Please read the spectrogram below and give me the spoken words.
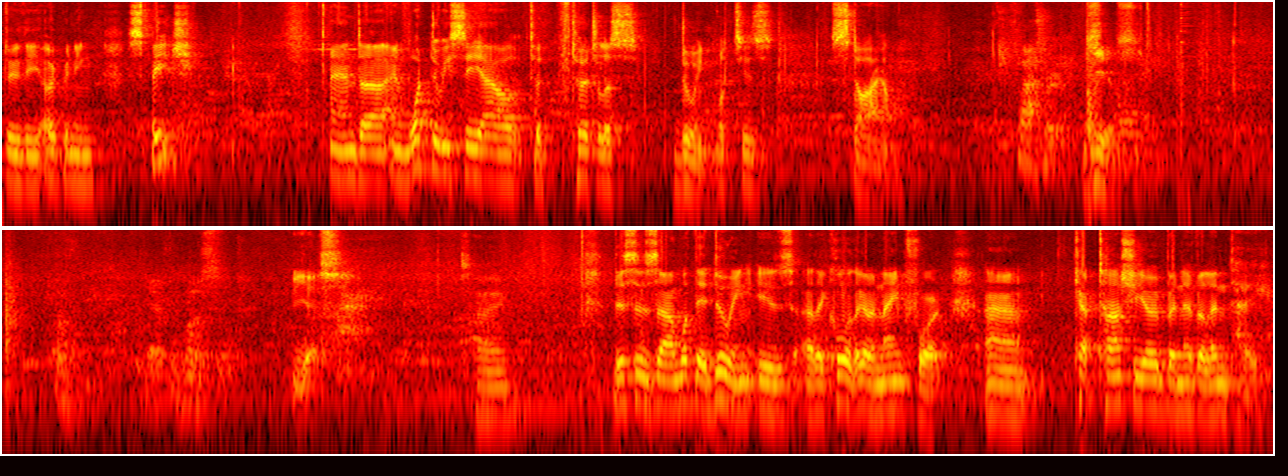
do the opening speech. And uh, and what do we see our Ter- Tertullus doing? What's his style? Flattery. Yes. Yeah, of the worst sort. Yes. So this is um, what they're doing is uh, they call it. They got a name for it. Um, captatio benevolentiae.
